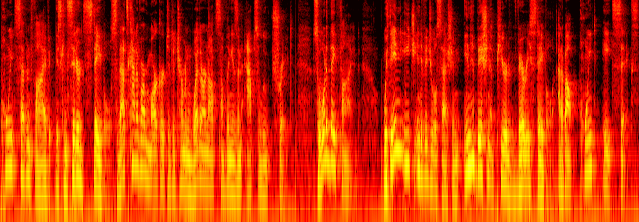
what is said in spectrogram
0.75 is considered stable. So that's kind of our marker to determine whether or not something is an absolute trait. So what did they find? Within each individual session, inhibition appeared very stable at about 0.86.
